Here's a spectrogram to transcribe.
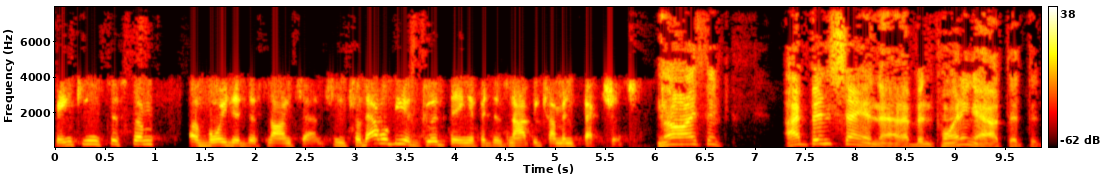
banking system avoided this nonsense. And so that will be a good thing if it does not become infectious. No, I think I've been saying that. I've been pointing out that the,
